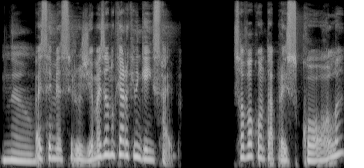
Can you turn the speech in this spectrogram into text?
Não. vai ser minha cirurgia, mas eu não quero que ninguém saiba. Só vou contar para a escola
